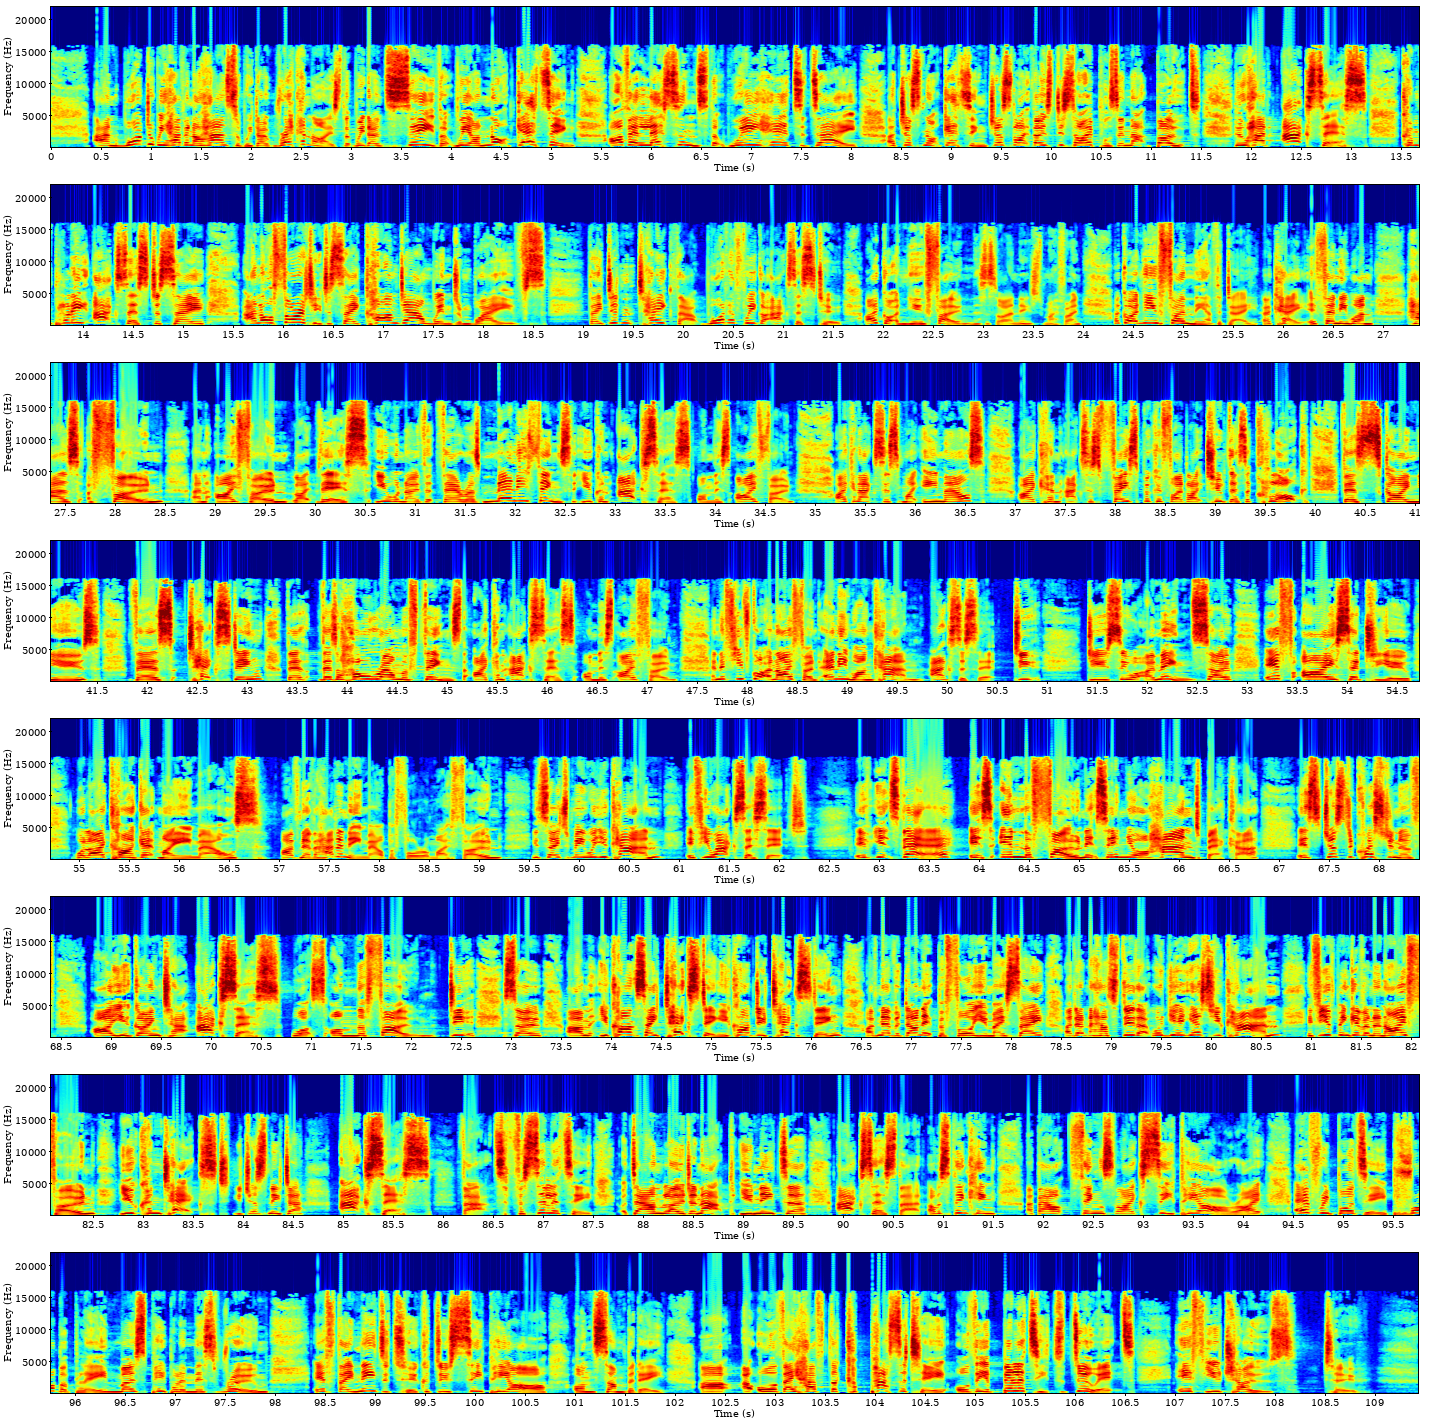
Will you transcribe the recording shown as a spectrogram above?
And what do we have in our hands that we don't recognize, that we don't see, that we are not getting? Are there lessons that we here today are just not getting? Just like those disciples in that boat who had access, complete access to say, an authority to say, calm down, wind and waves. They didn't take that. What have we got access to? I got a new phone. This is why I needed my phone. I got a new phone the other day. Okay, if anyone has a phone, an iPhone like this, you will know that there are many things that you can access on this iPhone. I can access my emails. I can access Facebook if I'd like to. There's a clock. There's Sky News. There's texting. There's, there's a whole realm of things that I can access on this iPhone. And if you've got an iPhone, any anyone can access it. Do you, do you see what I mean? So if I said to you, well, I can't get my emails, I've never had an email before on my phone, you'd say to me, well, you can if you access it. If it's there, it's in the phone, it's in your hand, Becca. It's just a question of are you going to access what's on the phone? You, so um, you can't say texting. You can't do texting. I've never done it before, you may say. I don't know how to do that. Well, you, yes, you can. If you've been given an iPhone, you can text. You just need to access that facility, download an app. You need to access that. I was thinking about things like CPR, right? Everybody, probably most people in this room, if they needed to, could do CPR on somebody, uh, or they have the capacity or the ability to do it if you chose to.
